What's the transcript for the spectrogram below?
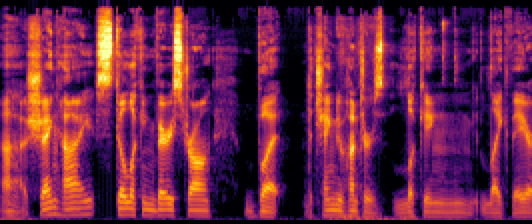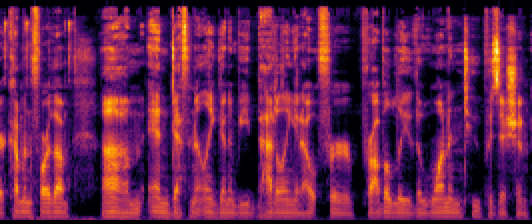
uh, Shanghai still looking very strong, but the Chengdu Hunters looking like they are coming for them um, and definitely going to be battling it out for probably the one and two position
